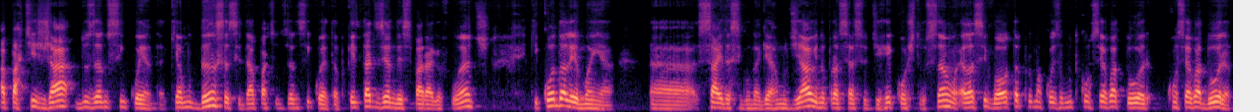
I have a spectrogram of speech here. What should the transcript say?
a partir já dos anos 50, que a mudança se dá a partir dos anos 50, porque ele está dizendo nesse parágrafo antes que quando a Alemanha ah, sai da Segunda Guerra Mundial e no processo de reconstrução, ela se volta para uma coisa muito conservadora. conservadora.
